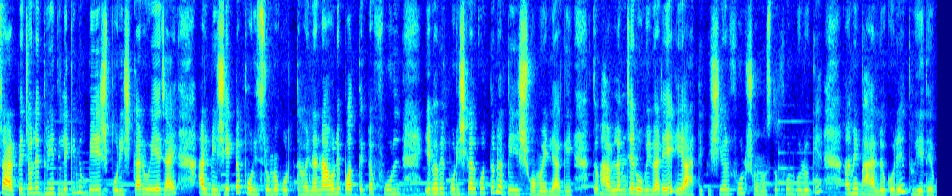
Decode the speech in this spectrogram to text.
সার্ফের জলে ধুয়ে দিলে কিন্তু বেশ পরিষ্কার হয়ে যায়। আর বেশি একটা পরিশ্রমও করতে হয় না। না হলে প্রত্যেকটা ফুল এভাবে পরিষ্কার করতে না বেশ সময় লাগে। তো ভাবলাম যে রবিবারে এই আর্টিফিশিয়াল ফুল, সমস্ত ফুলগুলোকে আমি ভালো করে ধুয়ে দেব।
